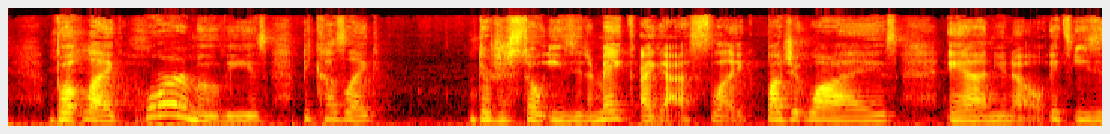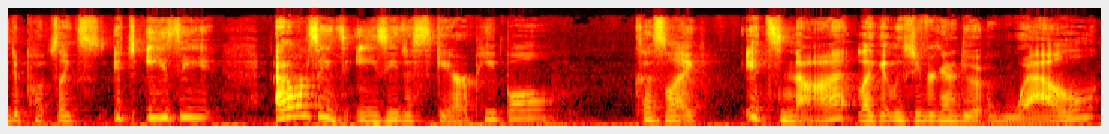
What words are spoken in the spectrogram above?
but like horror movies, because like they're just so easy to make, I guess, like budget wise, and you know, it's easy to put like it's easy. I don't want to say it's easy to scare people, because like it's not. Like at least if you're gonna do it well,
